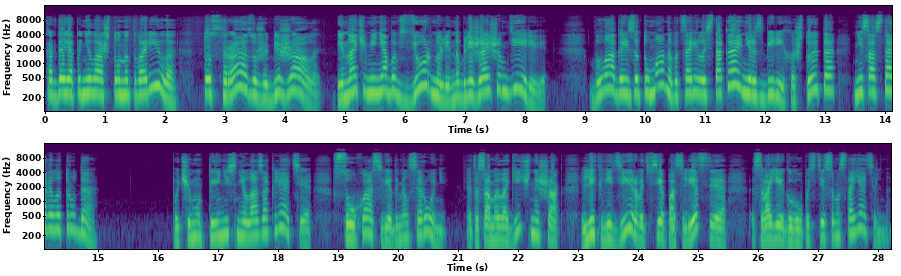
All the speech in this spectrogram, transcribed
когда я поняла, что натворила, то сразу же бежала, иначе меня бы вздернули на ближайшем дереве. Благо из-за тумана воцарилась такая неразбериха, что это не составило труда. «Почему ты не сняла заклятие?» — сухо осведомился Рони. «Это самый логичный шаг — ликвидировать все последствия своей глупости самостоятельно».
